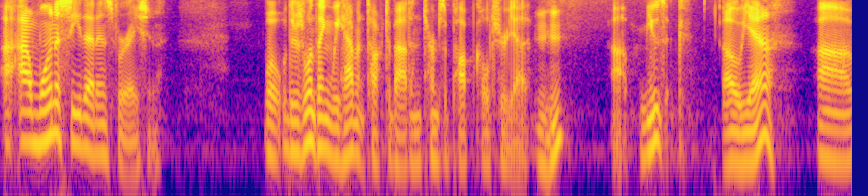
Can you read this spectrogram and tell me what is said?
I, I want to see that inspiration. Well, there's one thing we haven't talked about in terms of pop culture yet: mm-hmm. uh, music. Oh yeah, Uh,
